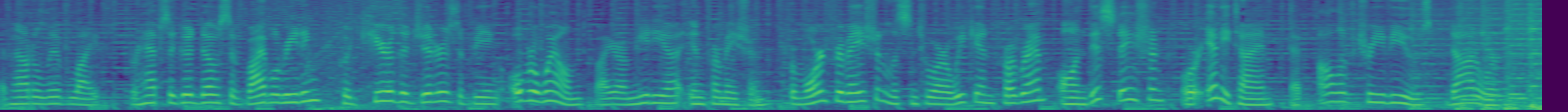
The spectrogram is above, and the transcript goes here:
of how to live life. Perhaps a good dose of Bible reading could cure the jitters of being overwhelmed by our media information. For more information, listen to our weekend program on this station or anytime at olivetreeviews.org.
